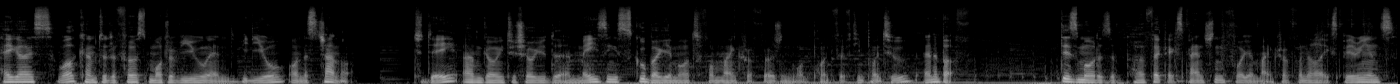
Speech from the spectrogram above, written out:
Hey guys, welcome to the first mod review and video on this channel. Today I'm going to show you the amazing Scuba Gear mod for Minecraft version 1.15.2 and above. This mod is a perfect expansion for your Minecraft vanilla experience.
